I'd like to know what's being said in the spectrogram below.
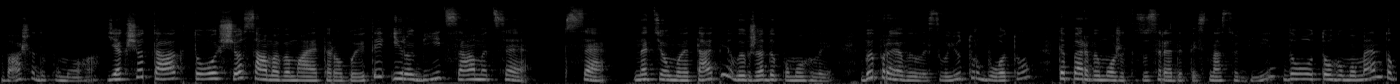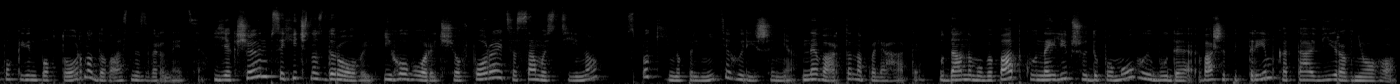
ваша допомога. Якщо так, то що саме ви маєте робити, і робіть саме це. Все. На цьому етапі ви вже допомогли. Ви проявили свою турботу. Тепер ви можете зосередитись на собі до того моменту, поки він повторно до вас не звернеться. Якщо він психічно здоровий і говорить, що впорається самостійно. Спокійно прийміть його рішення, не варто наполягати. У даному випадку найліпшою допомогою буде ваша підтримка та віра в нього.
